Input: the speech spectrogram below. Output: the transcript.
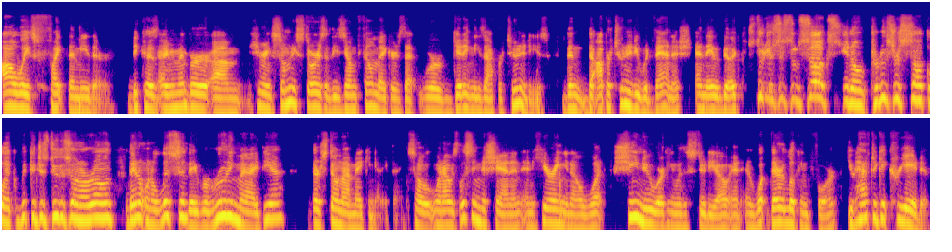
always fight them either because I remember um, hearing so many stories of these young filmmakers that were getting these opportunities. Then the opportunity would vanish, and they would be like, "Studio system sucks. You know, producers suck. Like we could just do this on our own." They don't want to listen. They were ruining my idea they're still not making anything. So when I was listening to Shannon and hearing, you know, what she knew working with a studio and, and what they're looking for, you have to get creative.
